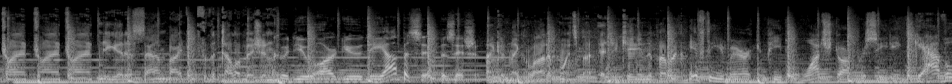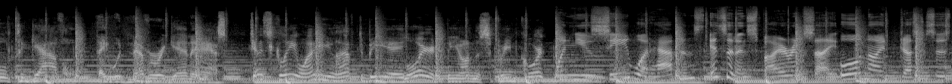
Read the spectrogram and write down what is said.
Trying, trying, trying to get a soundbite for the television. Could you argue the opposite position? I could make a lot of points about educating the public. If the American people watched our proceeding gavel to gavel, they would never again ask, Judge Scalia, why do you have to be a lawyer to be on the Supreme Court? When you see what happens, it's an inspiring sight. All nine justices,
